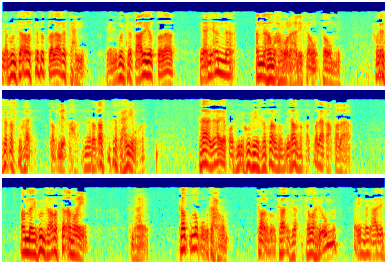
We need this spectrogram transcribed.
إذا كنت أردت بالطلاق التحريم. يعني كنت علي الطلاق يعني أن أنها محرمة عليك كأمك وليس قصدك تطليقها إنما قصدك تحريمها. هذا يقول فيه يكون فيه كفارة الظهار فقط ولا يقع طلاق. أما إن كنت أردت الأمرين أنها تطلق وتحرم. كظهر أمك فإنك عليك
